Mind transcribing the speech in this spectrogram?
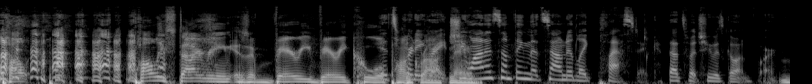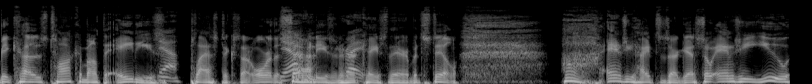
Poly- Poly Styrene is a very, very cool It's punk pretty rock great. name. She wanted something that sounded like plastic. That's what she was going for. because talk about the 80s Yeah. plastics or the Yeah. 70s in her Right. case there, but still. Angie Heights is our guest. So, Angie, you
